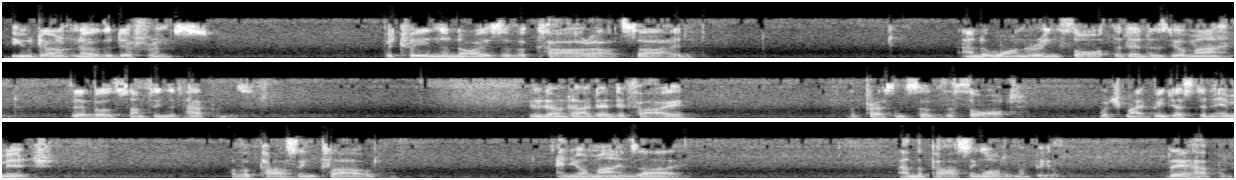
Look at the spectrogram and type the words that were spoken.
you don't know the difference between the noise of a car outside and a wandering thought that enters your mind. They're both something that happens. You don't identify the presence of the thought, which might be just an image of a passing cloud in your mind's eye, and the passing automobile. They happen.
